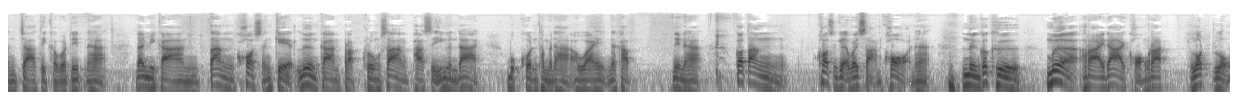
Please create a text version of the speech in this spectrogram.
รณ์จาติกวณิชนะฮะได้มีการตั้งข้อสังเกตเรื่องการปรับโครงสร้างภาษีเงินได้ บุคคลธรรมดาเอาไว้นะครับนี่นะฮะก็ตั้งข้อสังเกตเอาไว้ 3 ข้อนะฮะหนึ่งก็คือเมื่อรายได้ของรัฐลดลง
